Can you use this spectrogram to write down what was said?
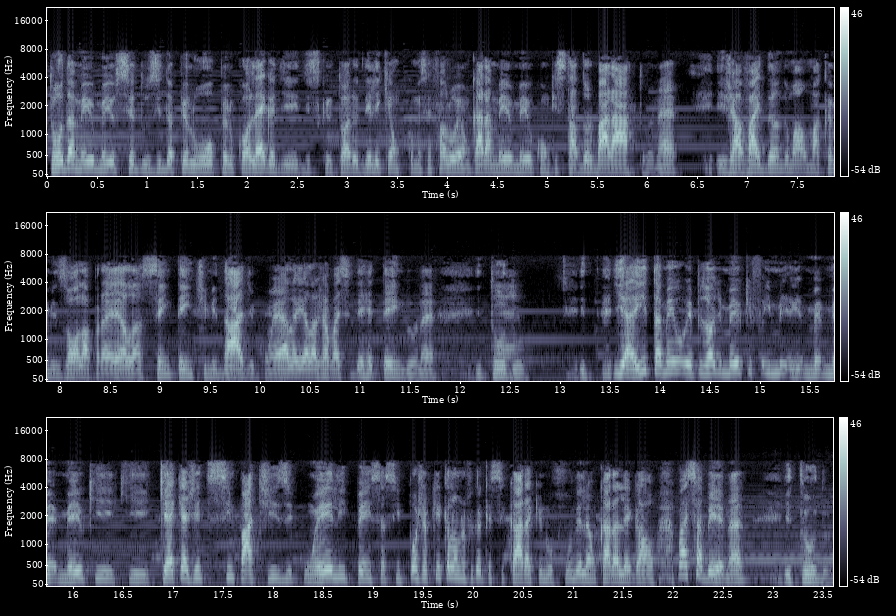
toda meio, meio seduzida pelo, pelo colega de, de, escritório dele, que é um, como você falou, é um cara meio, meio conquistador barato, né? E já vai dando uma, uma camisola para ela sem ter intimidade com ela e ela já vai se derretendo, né? E tudo. É. E, e, aí também o episódio meio que meio que, que, quer que a gente simpatize com ele e pense assim, poxa, por que, que ela não fica com esse cara aqui no fundo? Ele é um cara legal. Vai saber, né? E tudo.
